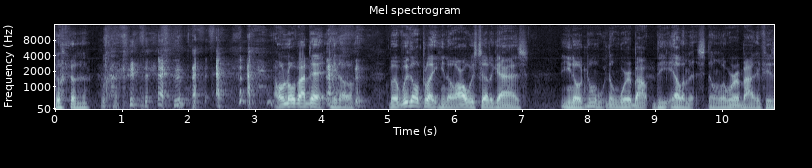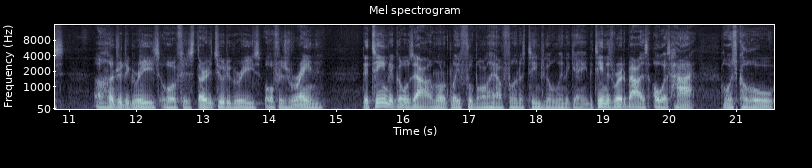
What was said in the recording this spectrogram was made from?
I don't know about that, you know, but we're gonna play. You know, I always tell the guys, you know, don't don't worry about the elements. Don't worry about if it's 100 degrees or if it's 32 degrees or if it's raining. The team that goes out and want to play football and have fun, this team's gonna win the game. The team that's worried about is oh it's hot, or it's cold,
